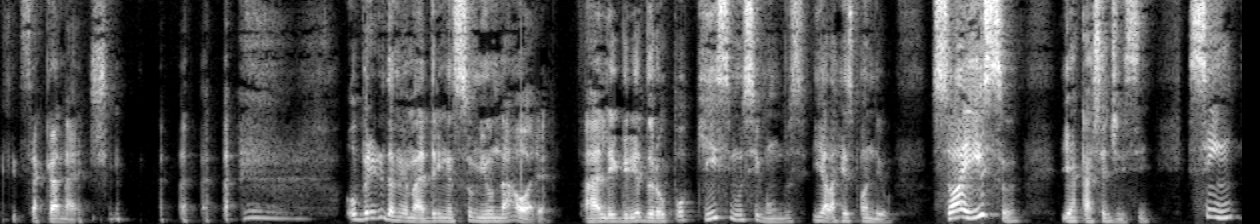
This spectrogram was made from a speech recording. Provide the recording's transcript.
Sacanagem. o brilho da minha madrinha sumiu na hora. A alegria durou pouquíssimos segundos e ela respondeu: Só isso? E a caixa disse: Sim,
